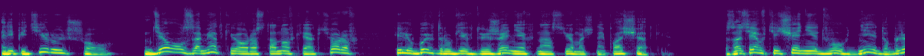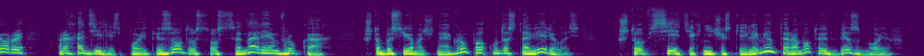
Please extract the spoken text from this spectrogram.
репетирует шоу, делал заметки о расстановке актеров и любых других движениях на съемочной площадке. Затем в течение двух дней дублеры проходились по эпизоду со сценарием в руках, чтобы съемочная группа удостоверилась, что все технические элементы работают без сбоев.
